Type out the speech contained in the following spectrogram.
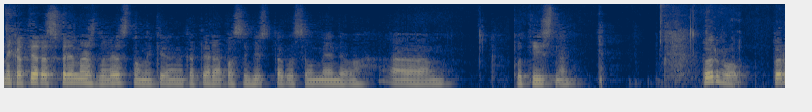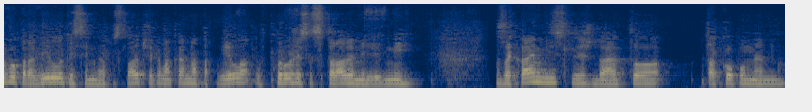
nekatere spremljaš zavestno, nekatere pa se v bistvu, tako se omenil, um, potisne. Prvo, prvo pravilo, ki si mi ga poslal, če ima kar na pravilo, obkroži se s pravimi ljudmi. Zakaj misliš, da je to tako pomembno?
